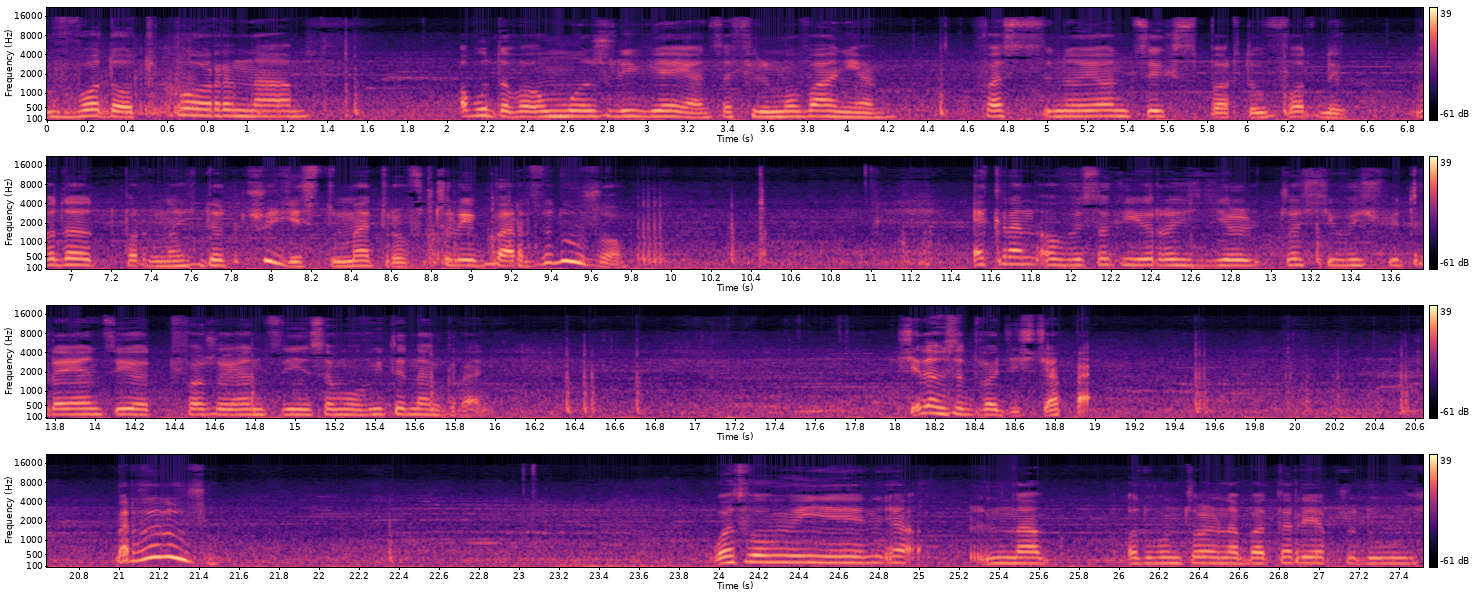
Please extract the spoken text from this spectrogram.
Wodoodporna, obudowa umożliwiająca filmowanie fascynujących sportów wodnych. Wodoodporność do 30 metrów, czyli bardzo dużo. Ekran o wysokiej rozdzielczości wyświetlający i odtwarzający niesamowite nagranie. 720p. Bardzo dużo. Łatwo wymienienia na odłączalna bateria przedłuż,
